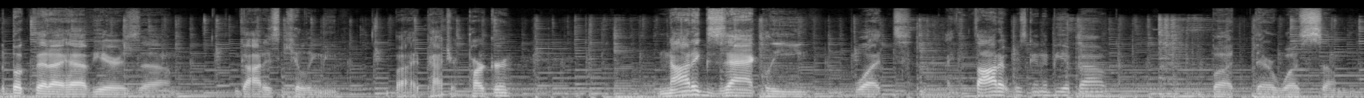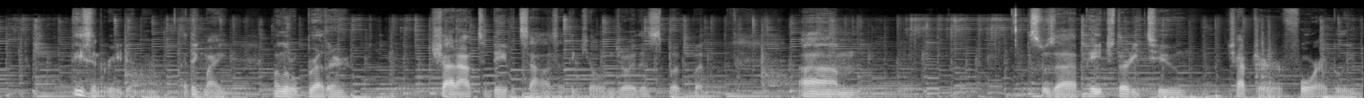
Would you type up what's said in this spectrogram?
The book that I have here is um, God is Killing Me by Patrick Parker. Not exactly what thought it was going to be about, but there was some decent reading. I think my my little brother. Shout out to David Salas. I think he'll enjoy this book. But um, this was uh, page 32, chapter 4, I believe.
